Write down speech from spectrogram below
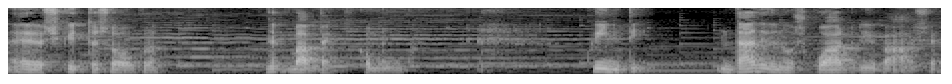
era scritto sopra. Eh, vabbè, comunque. Quindi datevi uno sguardo di pace,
